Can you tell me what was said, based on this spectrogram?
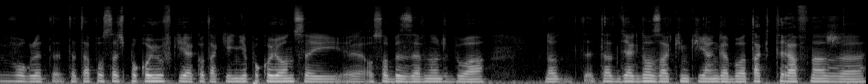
w ogóle ta, ta postać pokojówki jako takiej niepokojącej e, osoby z zewnątrz była no, ta diagnoza Kim Ki-younga była tak trafna, że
